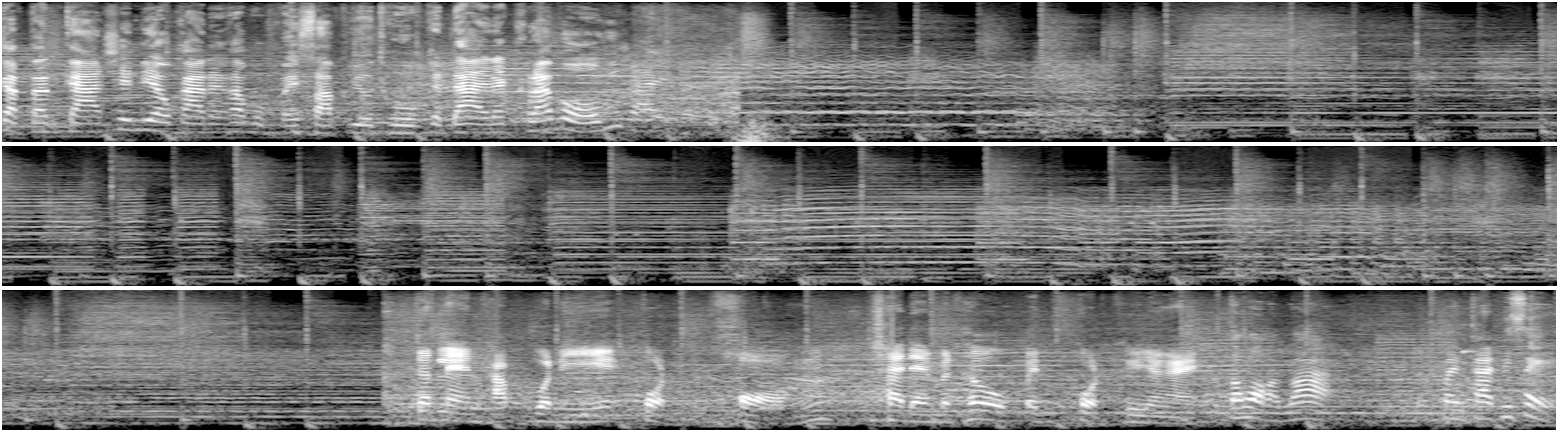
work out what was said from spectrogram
กัปตันการเช่นเดียวกันนะครับผมไปซับ YouTube กันได้นะครับผม จัดแลนด์ครับวันนี้กฎของชายแดนแบทเทิลเป็นกฎคือยังไง ต้องบอกก่อนว่าเป็นการพิเศษ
